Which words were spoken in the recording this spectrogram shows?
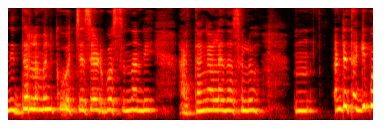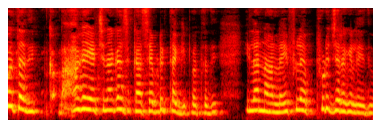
నిద్రలో మెలకు వచ్చేసి ఏడుపు వస్తుందండి అర్థం కాలేదు అసలు. అంటే తగ్గిపోతుంది. బాగా ఏడ్చినాక కాసేపటికి తగ్గిపోతుంది. ఇలా నా లైఫ్లో ఎప్పుడు జరగలేదు.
